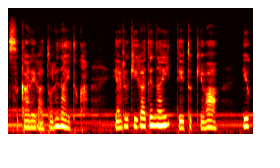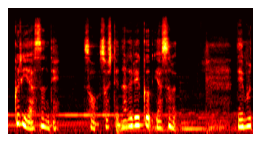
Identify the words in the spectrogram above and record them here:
疲れが取れないとか、やる気が出ないっていう時は、ゆっくり休んで、そう、そしてなるべく休む。眠、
